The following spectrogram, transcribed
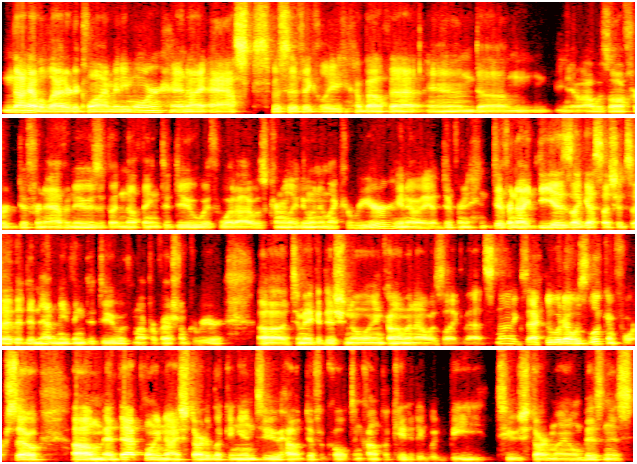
not have a ladder to climb anymore. And I asked specifically about that. And, um, you know, I was offered different avenues, but nothing to do with what I was currently doing in my career, you know, different, different ideas, I guess I should say, that didn't have anything to do with my professional career uh, to make additional income. And I was like, that's not exactly what I was looking for. So um, at that point, I started looking into how difficult and complicated it would be to start my own business,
